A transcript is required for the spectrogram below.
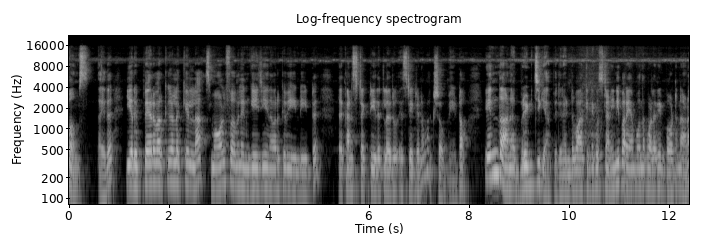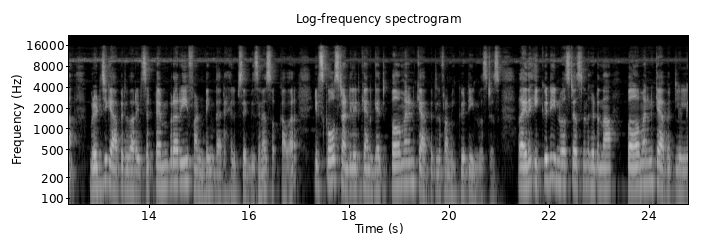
firms അതായത് ഈ റിപ്പയർ വർക്കുകളിലൊക്കെയുള്ള സ്മോൾ ഫേമിൽ എൻഗേജ് ചെയ്യുന്നവർക്ക് വേണ്ടിയിട്ട് കൺസ്ട്രക്ട് ചെയ്തിട്ടുള്ള ഒരു എസ്റ്റേറ്റാണ് വർക്ക്ഷോപ്പ് വേ കേട്ടോ എന്താണ് ബ്രിഡ്ജ് ക്യാപിറ്റൽ രണ്ട് മാർക്കിന്റെ ആണ്. ഇനി പറയാൻ പോകുന്നത് വളരെ ഇമ്പോർട്ടന്റ് ആണ്. ബ്രിഡ്ജ് ക്യാപിറ്റൽ പറയുന്നത് it's a temporary funding that helps a business cover its cost until it can get permanent capital from equity investors അതായത് ഇക്വിറ്റി ഇൻവെസ്റ്റേഴ്സിൽ നിന്ന് കിട്ടുന്ന പെർമനന്റ് ക്യാപിറ്റലിൽ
